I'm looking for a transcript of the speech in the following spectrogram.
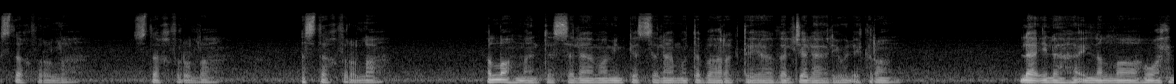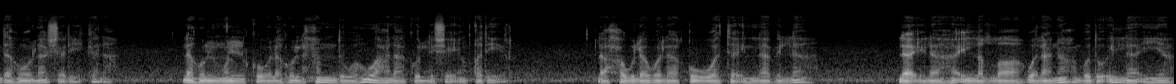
أستغفر الله أستغفر الله أستغفر الله. اللهم أنت السلام ومنك السلام تباركت يا ذا الجلال والإكرام. لا إله إلا الله وحده لا شريك له. له الملك وله الحمد وهو على كل شيء قدير. لا حول ولا قوة إلا بالله. لا إله إلا الله ولا نعبد إلا إياه.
